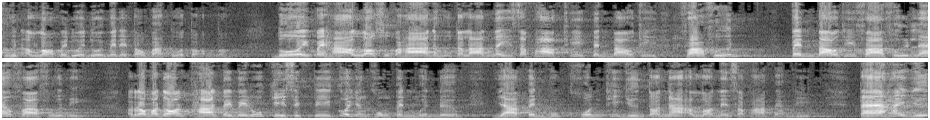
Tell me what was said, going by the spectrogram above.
ฝืนอัลลอฮ์ไปด้วย โดยไม่ได้เตาบ้าตัวต่ออัลลอฮ์โดยไปหาอัลลอฮ์สุบฮานะฮูตาลาในสภาพที่เป็นเบาที่ฝ่าฝืน เป็นเบาที่ฝ่าฝืนแล้วฝ่าฝืนอีกรอมฎอนผ่านไปไม่รู้กี่สิบปี ก็ยังคงเป็นเหมือนเดิม อย่าเป็นบุคคลที่ยืนต่อหน้าอัลลอฮ์ในสภาพแบบนี้ แต่ให้ยืน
